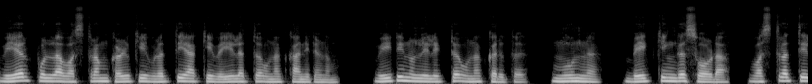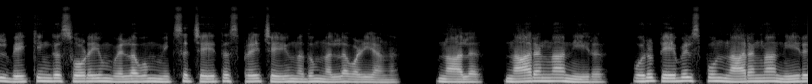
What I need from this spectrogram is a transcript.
വിയർപ്പുള്ള വസ്ത്രം കഴുകി വൃത്തിയാക്കി വെയിലത്ത് ഉണക്കാനിടണം. വീട്ടിനുള്ളിലിട്ട് ഉണക്കരുത്. മൂന്ന് ബേക്കിംഗ് സോഡ. വസ്ത്രത്തിൽ ബേക്കിംഗ് സോഡയും വെള്ളവും മിക്സ് ചെയ്ത് സ്പ്രേ ചെയ്യുന്നതും നല്ല വഴിയാണ്. നാല് നാരങ്ങാ നീര്. ഒരു ടേബിൾ സ്പൂൺ നാരങ്ങ നീര്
